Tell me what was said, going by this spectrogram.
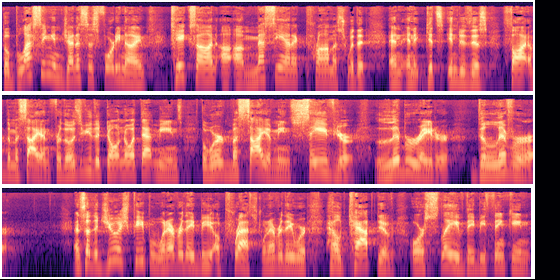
the blessing in Genesis 49 takes on a, a, messianic promise with it, and, and it gets into this thought of the Messiah. And for those of you that don't know what that means, the word Messiah means Savior, Liberator, Deliverer. And so the Jewish people, whenever they'd be oppressed, whenever they were held captive or slave, they'd be thinking,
